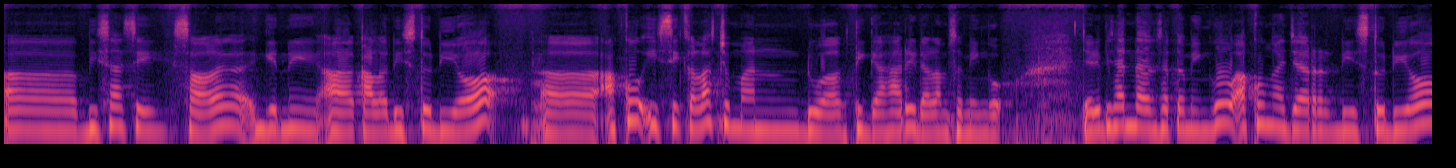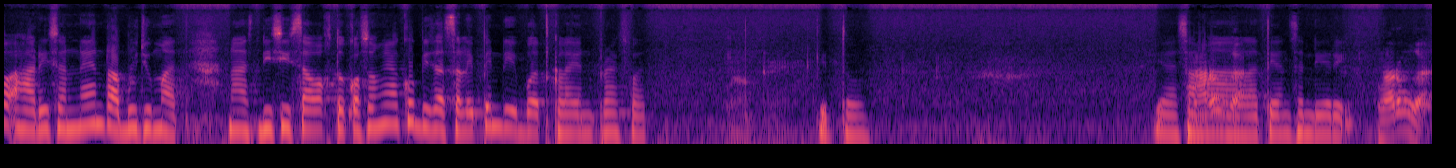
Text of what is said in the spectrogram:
Eh, bisa sih, soalnya gini, eh, kalau di studio eh, aku isi kelas cuman dua tiga hari dalam seminggu. Jadi bisa dalam satu minggu aku ngajar di studio hari Senin, Rabu, Jumat. Nah di sisa waktu kosongnya aku bisa selipin di buat klien private Oke. gitu. Ya Ngaruh sama nggak? latihan sendiri. Ngaruh nggak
